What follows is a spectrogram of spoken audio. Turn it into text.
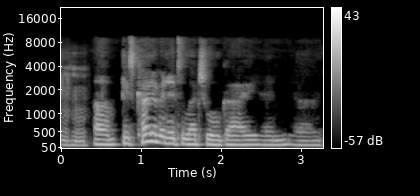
Mm-hmm. Um, he's kind of an intellectual guy and uh,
